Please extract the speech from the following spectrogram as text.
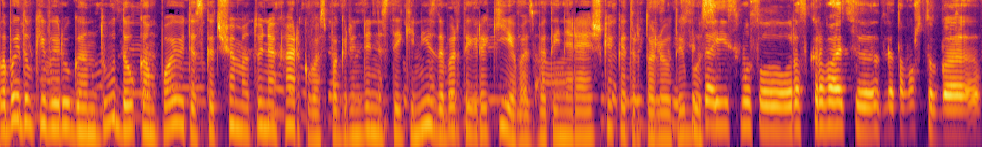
Labai daug įvairių gandų, daug kam pojūtis, kad šiuo metu ne Harkovas pagrindinis taikinys, dabar tai yra Kievas, bet tai nereiškia, kad ir toliau tai Не bus. всегда есть смысл раскрывать э, для того, чтобы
